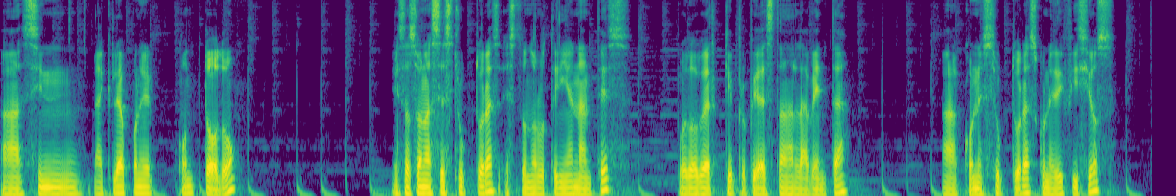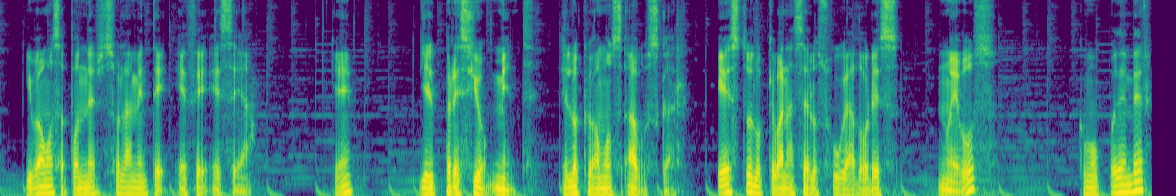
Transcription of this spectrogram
Ah, sin, aquí le voy a poner con todo. Estas son las estructuras. Esto no lo tenían antes. Puedo ver qué propiedades están a la venta ah, con estructuras, con edificios. Y vamos a poner solamente FSA. Y el precio Mint es lo que vamos a buscar. Esto es lo que van a hacer los jugadores nuevos. Como pueden ver,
